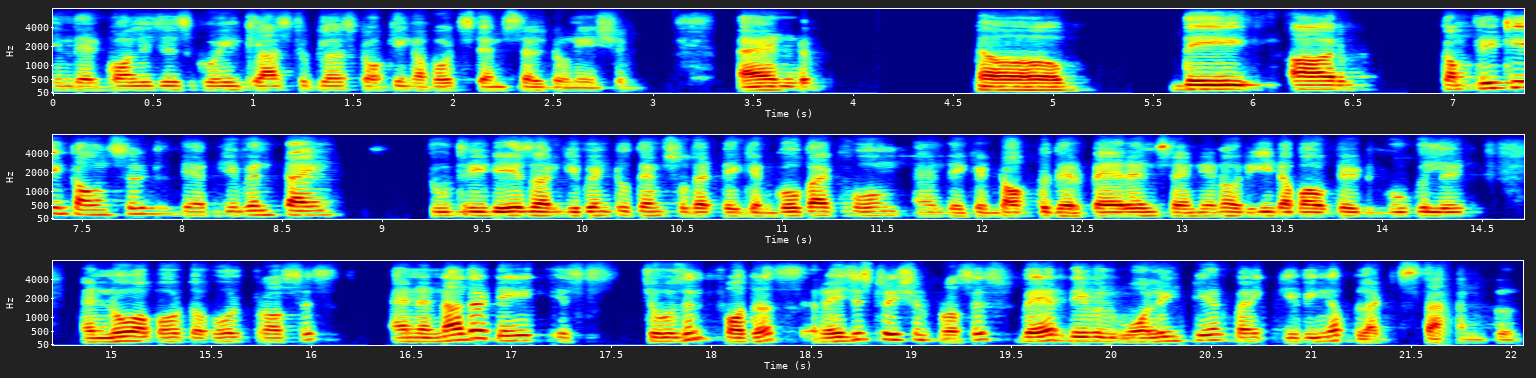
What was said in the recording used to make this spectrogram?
in their colleges, going class to class, talking about stem cell donation. And uh, they are completely counseled. They are given time. Two, three days are given to them so that they can go back home and they can talk to their parents and, you know, read about it, Google it, and know about the whole process. And another day is chosen for the registration process where they will volunteer by giving a blood sample.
